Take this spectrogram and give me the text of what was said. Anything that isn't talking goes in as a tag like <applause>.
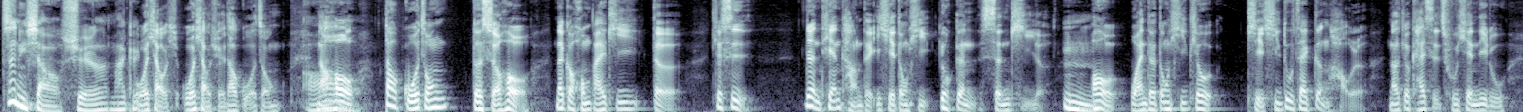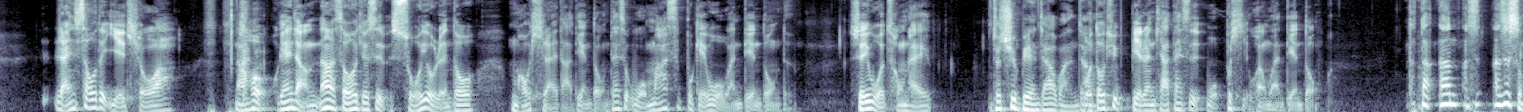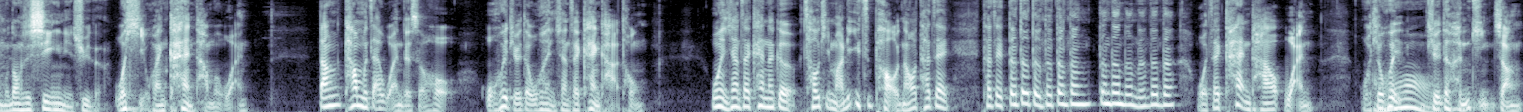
这是你小学了吗？我小学我小学到国中，哦、然后到国中的时候，那个红白机的，就是任天堂的一些东西又更升级了。嗯，哦，玩的东西就解析度再更好了，然后就开始出现例如燃烧的野球啊。然后我跟你讲，那时候就是所有人都卯起来打电动，但是我妈是不给我玩电动的。所以我从来就去别人家玩，这样。我都去别人家，但是我不喜欢玩电动。那那那是那是什么东西吸引你去的？我喜欢看他们玩。当他们在玩的时候，我会觉得我很像在看卡通，我很像在看那个超级玛丽一直跑，然后他在他在噔噔噔噔噔噔噔噔噔噔噔噔，我在看他玩，我就会觉得很紧张。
